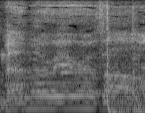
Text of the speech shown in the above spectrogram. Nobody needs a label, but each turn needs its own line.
Memory revolving,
